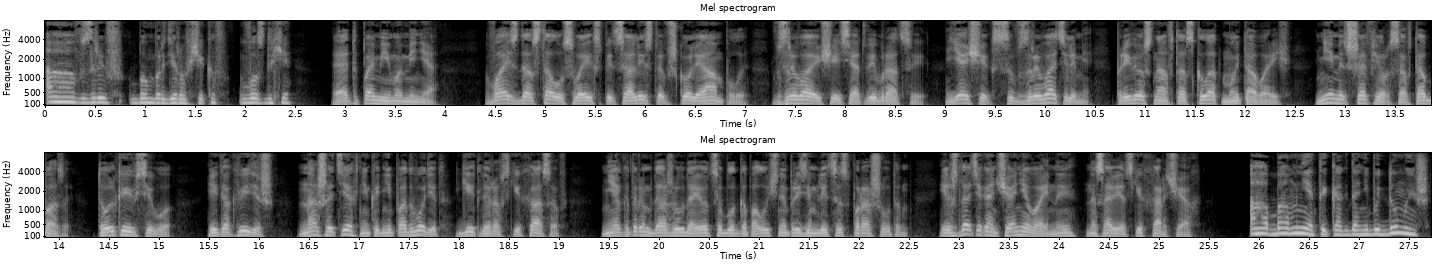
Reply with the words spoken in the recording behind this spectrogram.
«А взрыв бомбардировщиков в воздухе?» «Это помимо меня. Вайс достал у своих специалистов в школе ампулы, взрывающиеся от вибрации. Ящик с взрывателями привез на автосклад мой товарищ, немец-шофер с автобазы. Только и всего. И, как видишь, наша техника не подводит гитлеровских асов. Некоторым даже удается благополучно приземлиться с парашютом и ждать окончания войны на советских харчах. «А обо мне ты когда-нибудь думаешь?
